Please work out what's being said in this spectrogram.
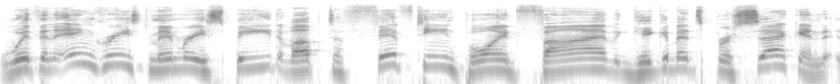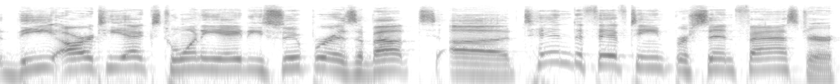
With an increased memory speed of up to 15.5 gigabits per second, the RTX 2080 Super is about uh, 10 to 15% faster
